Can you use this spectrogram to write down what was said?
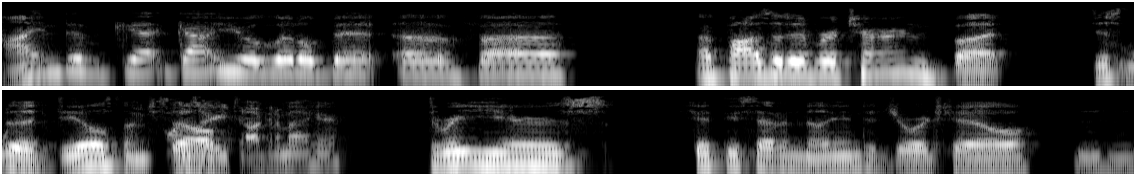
kind of got got you a little bit of uh, a positive return, but just the deals themselves. What are you talking about here? Three years, fifty-seven million to George Hill, Mm-hmm.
